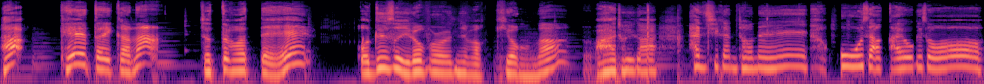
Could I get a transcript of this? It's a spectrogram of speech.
아 걔다이까나 저때 맞대 어디서 잃어버렸는지 막 기억나? 아 저희가 한 시간 전에 오사카역에서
